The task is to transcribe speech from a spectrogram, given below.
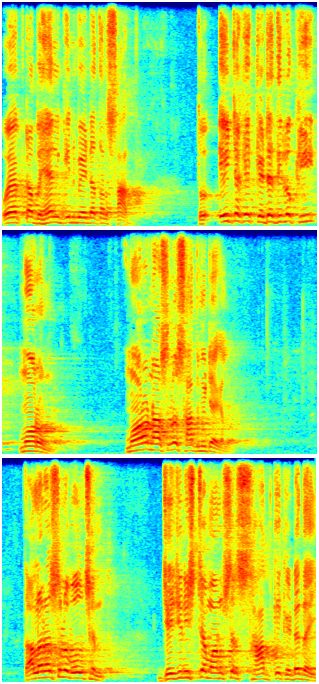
ও একটা ভ্যান কিনবে, এটা তার স্বাদ। তো এইটাকে কেটে দিল কি? মরণ। মরণ আসলো, স্বাদ মিটে গেল। তা আল্লাহ রাসুল বলছেন, যে জিনিসটা মানুষের স্বাদকে কেটে দেয়,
